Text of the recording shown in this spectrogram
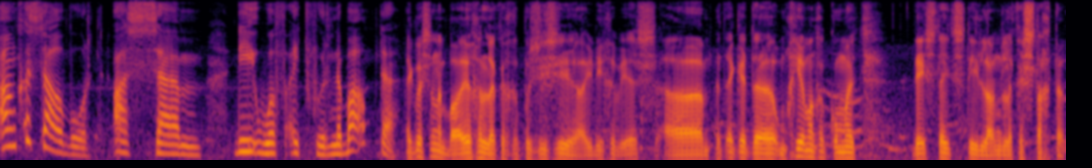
aangestel word as ehm um, die hoofuitvoerende beampte? Ek was in 'n baie gelukkige posisie hierdie gewees. Ehm uh, ek het 'n omgewing gekom het destyds die landelike stigting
